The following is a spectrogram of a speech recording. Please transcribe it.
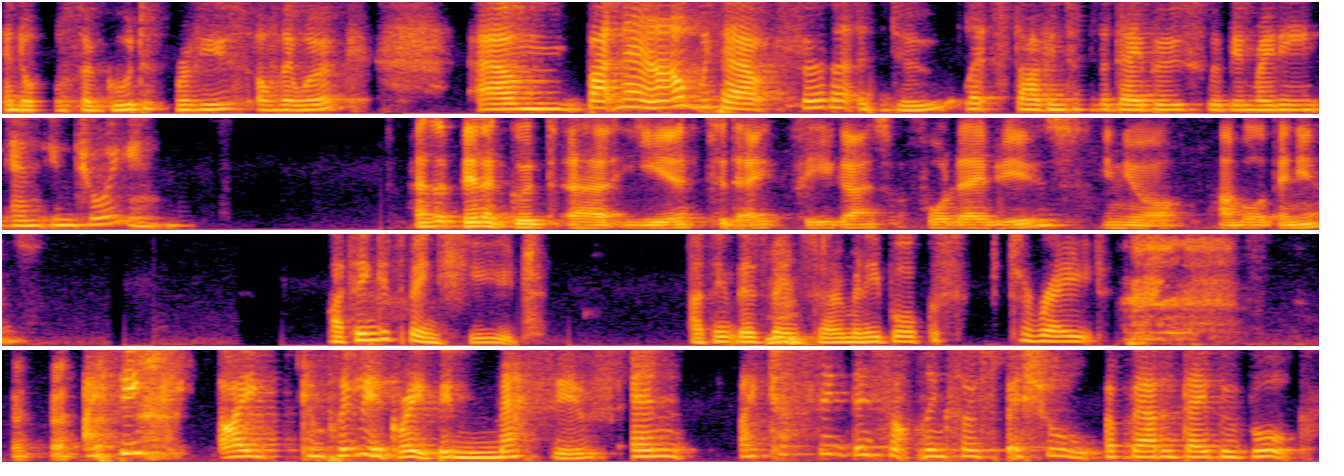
and also good reviews of their work. Um, but now, without further ado, let's dive into the debuts we've been reading and enjoying. Has it been a good uh, year to date for you guys for debuts, in your humble opinions? I think it's been huge. I think there's been mm. so many books to read. I think I completely agree. Been massive, and I just think there's something so special about a debut book.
